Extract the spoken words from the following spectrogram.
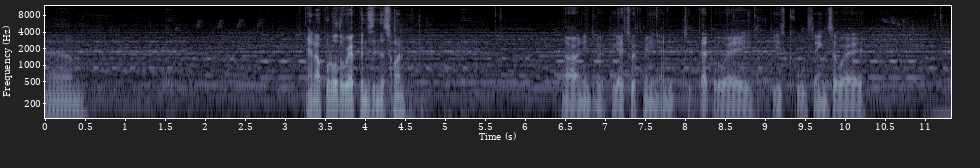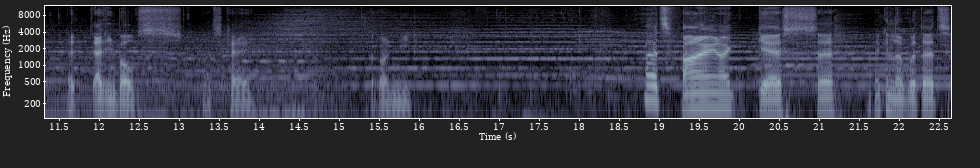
Um, and I'll put all the weapons in this one. Uh, I need the pickaxe with me. I need to take that away. These cool things away. That that involves. That's okay. Got what I need. That's fine, I guess. Uh, I can live with it.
